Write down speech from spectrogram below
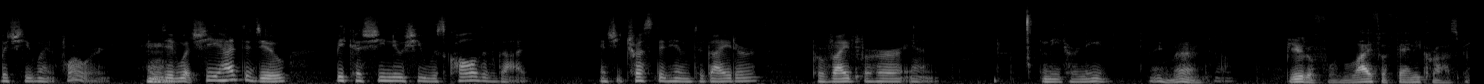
But she went forward and hmm. did what she had to do because she knew she was called of God. And she trusted Him to guide her, provide for her, and meet her need. Amen. Beautiful. Life of Fanny Crosby.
